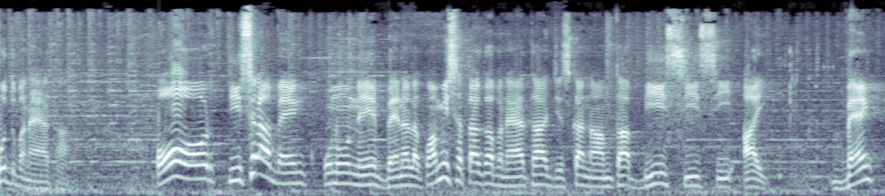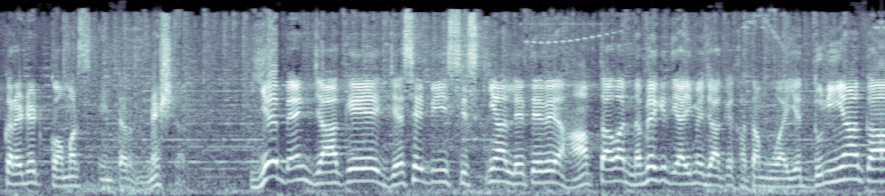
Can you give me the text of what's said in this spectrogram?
खुद बनाया था। और तीसरा बैंक उन्होंने बैन अवी सतह का बनाया था जिसका नाम था B C C I bank credit commerce international ये बैंक जाके जैसे भी सिस्कियाँ लेते हुए हाँपता हुआ नब्बे की दिहाई में जाके खत्म हुआ। ये दुनिया का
